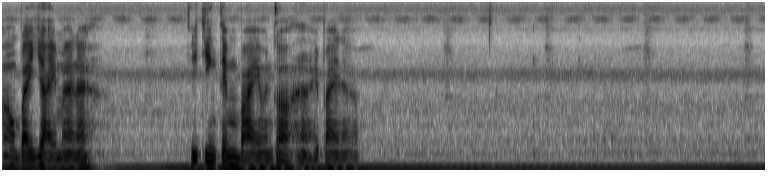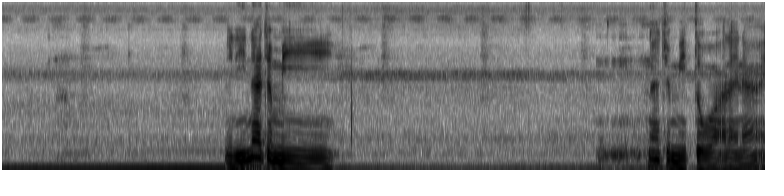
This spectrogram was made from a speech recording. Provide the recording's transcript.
เอาใบใหญ่มานะ ที่จริงเต็มใบมันก็หายไปนะครับ ในนี้น่าจะมี น่าจะมีตัวอะไรนะไอ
